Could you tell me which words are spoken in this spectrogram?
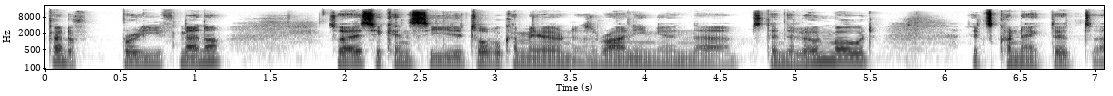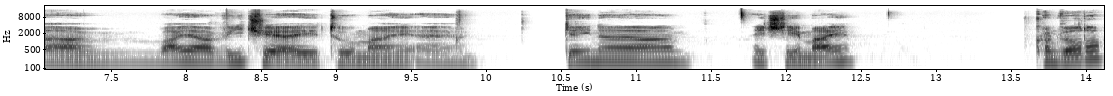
kind of brief manner. So as you can see, the Turbo Chameleon is running in uh, standalone mode. It's connected uh, via VGA to my uh, Gainer HDMI converter.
